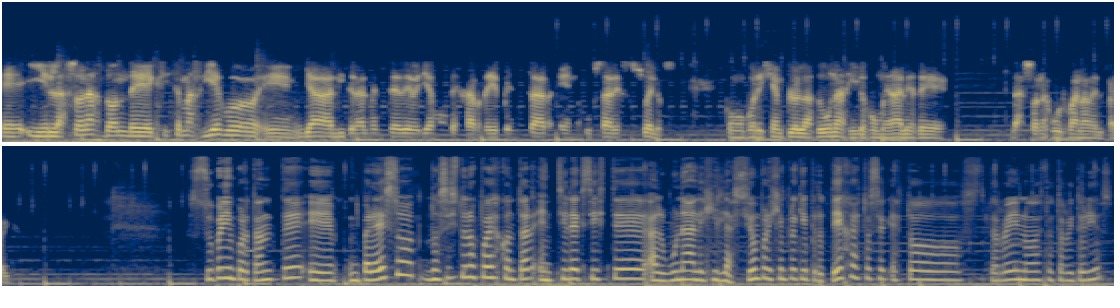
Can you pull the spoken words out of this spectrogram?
eh, y en las zonas donde existe más riesgo ya literalmente deberíamos dejar de pensar en usar esos suelos, como por ejemplo las dunas y los humedales de las zonas urbanas del país súper importante. Eh, para eso, no sé si tú nos puedes contar, ¿en Chile existe alguna legislación, por ejemplo, que proteja estos, estos terrenos, estos territorios?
